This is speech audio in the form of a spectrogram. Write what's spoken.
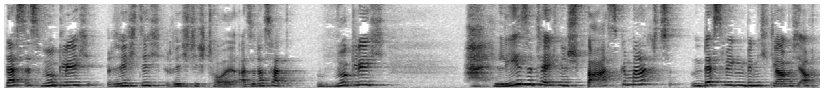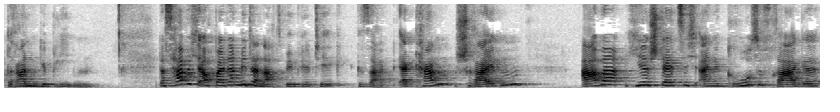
Das ist wirklich richtig, richtig toll. Also das hat wirklich lesetechnisch Spaß gemacht deswegen bin ich, glaube ich, auch dran geblieben. Das habe ich auch bei der Mitternachtsbibliothek gesagt. Er kann schreiben, aber hier stellt sich eine große Frage,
